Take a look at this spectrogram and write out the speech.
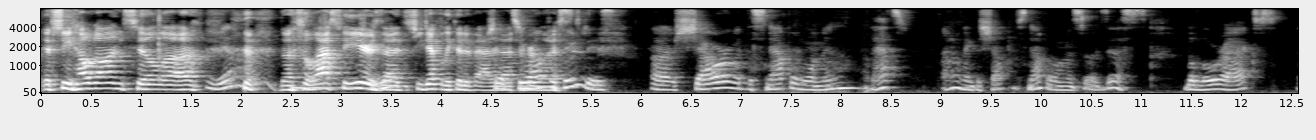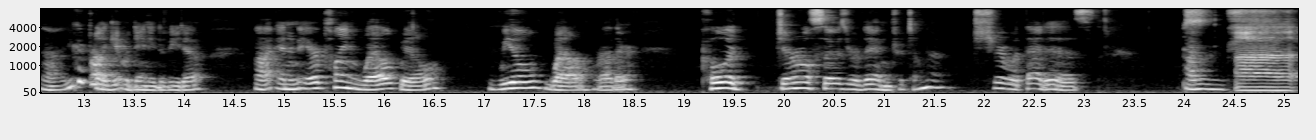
if she held on till uh, Yeah. the, the last few years, that she definitely could have added that to her list. Uh, shower with the Snapple woman. That's I don't think the Shop- Snapple woman still exists. The Lorax. Uh, you could probably get with Danny DeVito. Uh, and an airplane well will wheel well rather pull a General Tso's revenge, which I'm not sure what that is. I'm Uh,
